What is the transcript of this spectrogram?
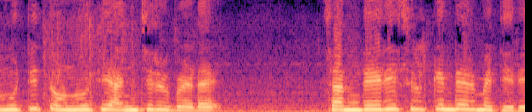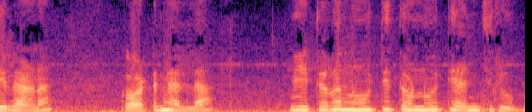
നൂറ്റി തൊണ്ണൂറ്റി അഞ്ച് രൂപയുടെ ചന്തേരി സിൽക്കിന്റെ ഒരു മെറ്റീരിയലാണ് കോട്ടൺ അല്ല. മീറ്ററിന് നൂറ്റി തൊണ്ണൂറ്റി അഞ്ച് രൂപ.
